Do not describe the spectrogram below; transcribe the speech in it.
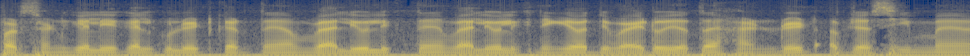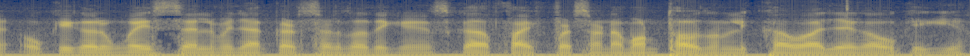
परसेंट के लिए कैलकुलेट करते हैं, हम वैल्यू लिखते हैं वैल्यू लिखने के बाद डिवाइड हो जाता है हंड्रेड अब जैसे ही मैं ओके करूँगा, इस सेल में जहाँ कर्सर था, देखें, इसका फाइव परसेंट अमाउंट थाउज़ेंड लिखा हुआ आ जाएगा ओके किया।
